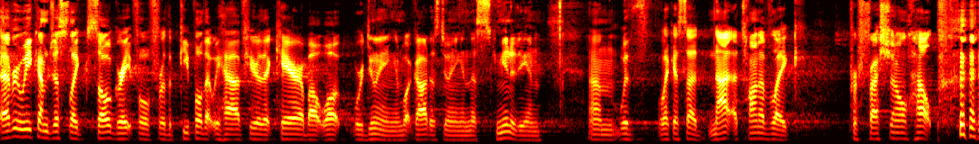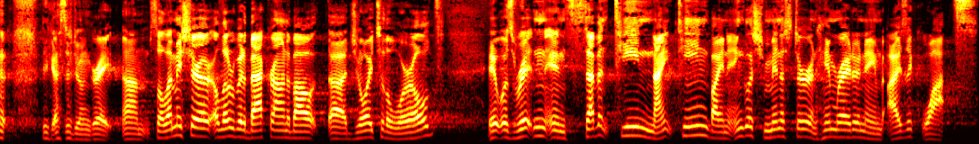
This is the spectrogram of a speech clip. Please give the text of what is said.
every week I'm just like so grateful for the people that we have here that care about what we're doing and what God is doing in this community. And um, with, like I said, not a ton of like professional help. you guys are doing great. Um, so let me share a little bit of background about uh, Joy to the World. It was written in 1719 by an English minister and hymn writer named Isaac Watts.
